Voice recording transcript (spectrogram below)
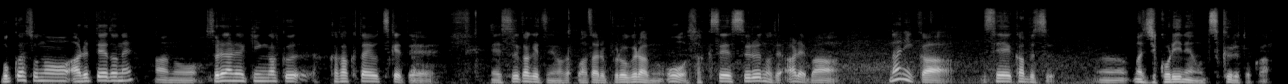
僕はその、ある程度ね、あの、それなりの金額、価格帯をつけて、え数ヶ月にわたるプログラムを作成するのであれば、何か成果物、うん、まあ、自己理念を作るとか、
